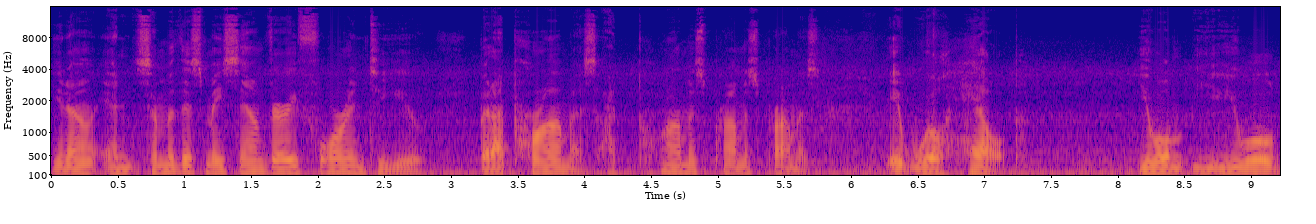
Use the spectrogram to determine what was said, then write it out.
You know, and some of this may sound very foreign to you, but I promise, I promise, promise, promise, it will help. You will, you will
